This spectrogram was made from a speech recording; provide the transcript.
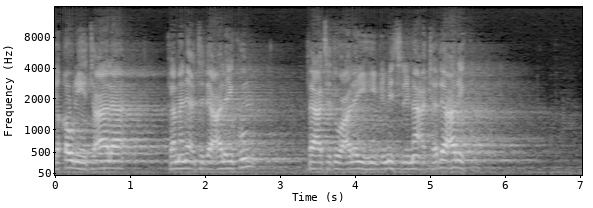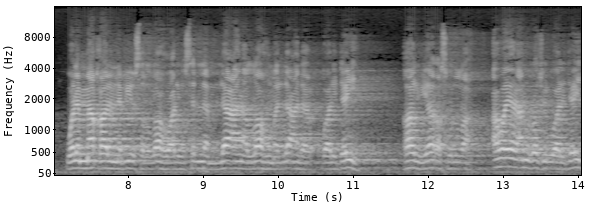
لقوله تعالى فمن اعتدى عليكم فاعتدوا عليه بمثل ما اعتدى عليكم. ولما قال النبي صلى الله عليه وسلم لعن الله من لعن والديه قالوا يا رسول الله أو يلعن الرجل والديه؟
